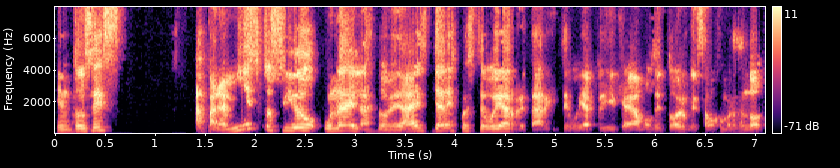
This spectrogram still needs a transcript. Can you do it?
Entonces, para mí esto ha sido una de las novedades. Ya después te voy a retar y te voy a pedir que hagamos de todo lo que estamos conversando,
